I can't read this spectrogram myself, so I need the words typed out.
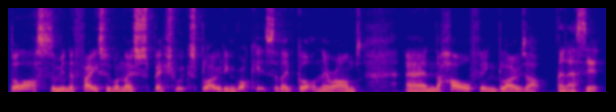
blasts them in the face with one of those special exploding rockets that they've got on their arms, and the whole thing blows up, and that's it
